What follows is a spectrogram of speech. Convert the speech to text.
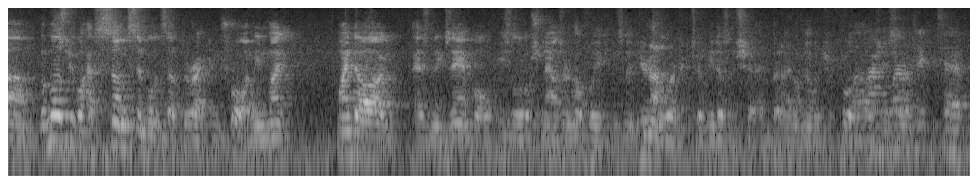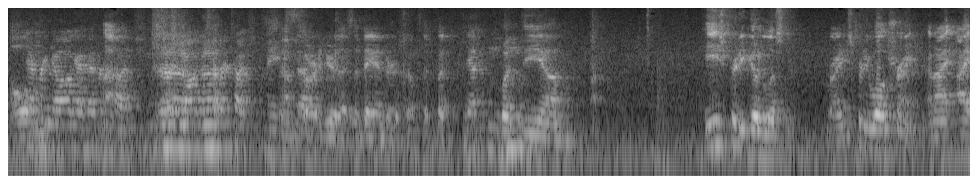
Um, But most people have some semblance of direct control. I mean, my, my dog, as an example, he's a little schnauzer, and hopefully, he's not- you're not allergic to him, he doesn't shed, but I don't know what your full I'm allergies are. allergic to All every dog I've ever Ah. touched. No dog ever touched me, I'm so. sorry to hear that, it's the dander or something, but, Yep. but the, um, he's pretty good listener, right? He's pretty well trained, and I, I,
